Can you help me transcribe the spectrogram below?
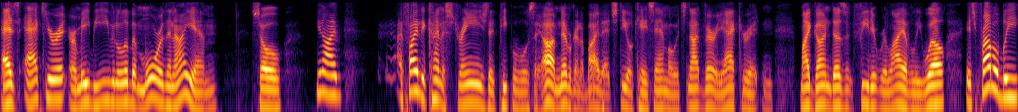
as accurate or maybe even a little bit more than I am. So, you know, I I find it kind of strange that people will say, "Oh, I'm never going to buy that steel case ammo. It's not very accurate." And my gun doesn't feed it reliably. Well, it's probably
